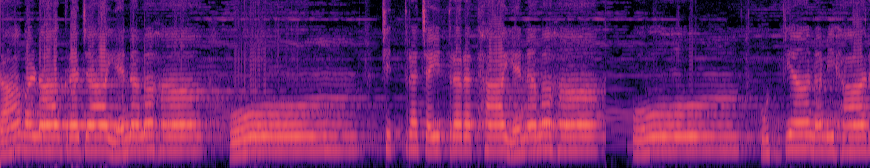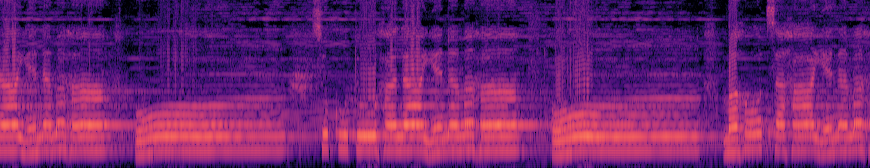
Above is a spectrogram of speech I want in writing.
रावणाग्रजाय नमः। ॐ चित्रचैत्ररथाय नमः। ॐ उद्यानविहाराय नमः। ॐ सुकुतूहलाय नमः। ॐ महोत्सहाय नमः।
